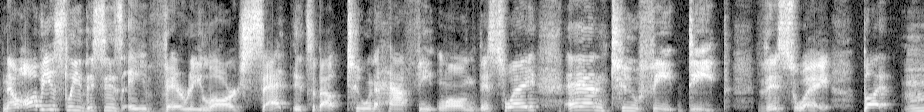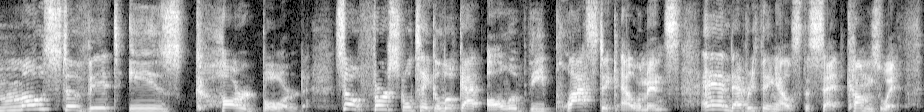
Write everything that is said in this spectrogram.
Now, obviously, this is a very large set. It's about two and a half feet long this way and two feet deep this way. But most of it is cardboard. So first we'll take a look at all of the plastic elements and everything else the set comes with.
